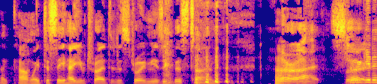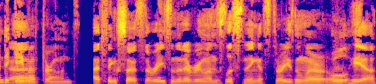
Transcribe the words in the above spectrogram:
I can't wait to see how you've tried to destroy music this time. All right. So, Should we get into Game uh, of Thrones? I think so. It's the reason that everyone's listening. It's the reason we're all here.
